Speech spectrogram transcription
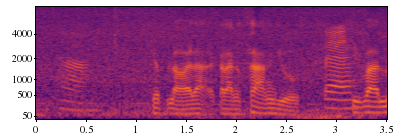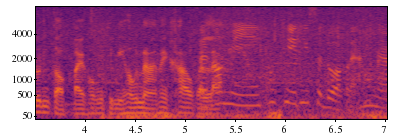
ำค่ะเรียบร้อยละกำลังสร้างอยู่ แต่คิดว่ารุ่นต่อไปคงจะมีห้องน้ำให้เข้ากัแต่นก็ละ มีทุกที่ที่สะดวกแหละห้องน้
